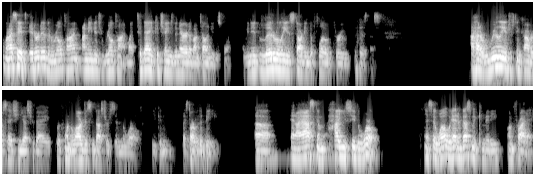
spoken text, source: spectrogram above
when I say it's iterative in real time, I mean it's real time. Like today could change the narrative I'm telling you this morning. I mean, it literally is starting to flow through the business. I had a really interesting conversation yesterday with one of the largest investors in the world. You can, I start with a B. Uh, and I asked him how you see the world. And I said, well, we had investment committee on Friday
